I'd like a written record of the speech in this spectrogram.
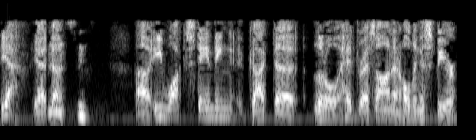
Yeah, yeah, it does. uh, Ewok standing, got a little headdress on and holding a spear.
